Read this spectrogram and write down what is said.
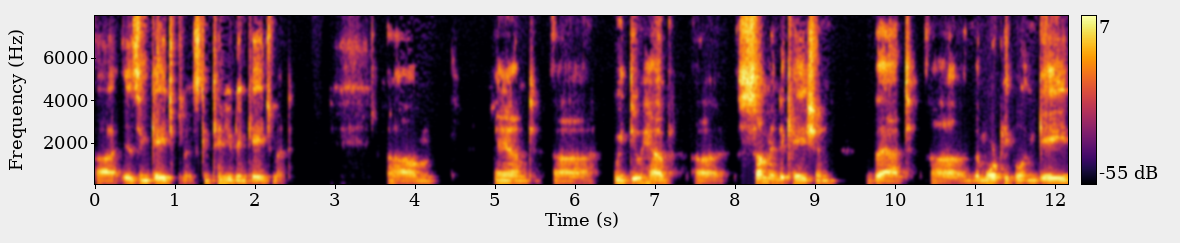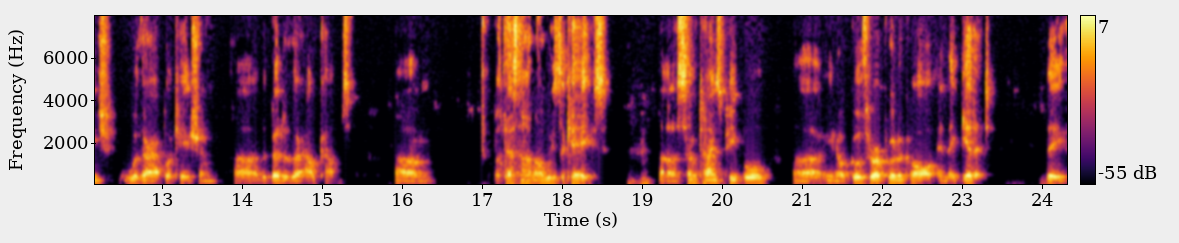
uh, is engagement, is continued engagement. Um, and uh, we do have uh, some indication that uh, the more people engage with our application, uh, the better their outcomes. Um, but that's not always the case. Mhm. Uh, sometimes people, uh, you know, go through our protocol and they get it. They,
